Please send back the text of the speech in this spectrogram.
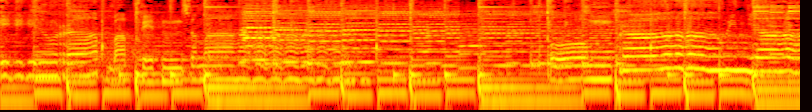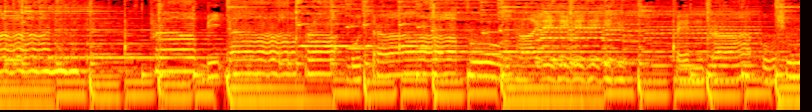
ตรับ บัพติศมาองค์พระวิญญาณ พระบิดาพระบุตราผู้ไทย เป็นพระผู้ช่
